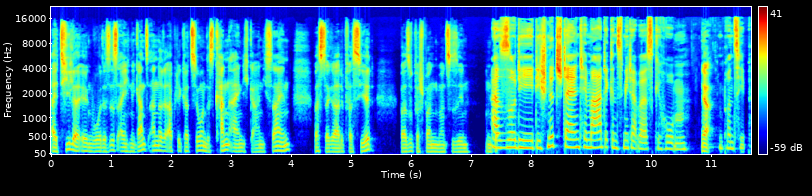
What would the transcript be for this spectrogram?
ITler irgendwo, das ist eigentlich eine ganz andere Applikation. Das kann eigentlich gar nicht sein, was da gerade passiert. War super spannend mal zu sehen. Und also die, die Schnittstellen-Thematik ins Metaverse gehoben. Ja. Im Prinzip.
